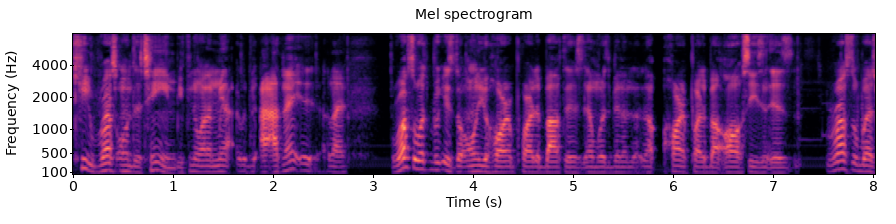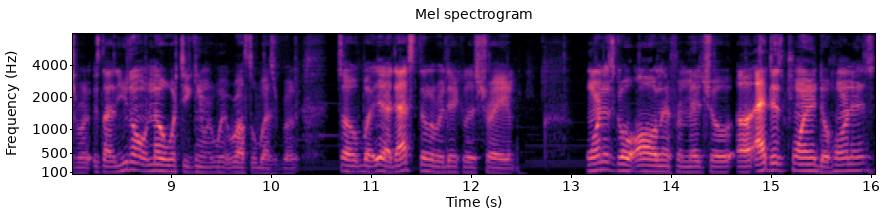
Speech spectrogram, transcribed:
keep Russ on the team. If you know what I mean, I, think it, like Russell Westbrook is the only hard part about this, and what's been the hard part about all season is Russell Westbrook. It's like you don't know what you're getting with Russell Westbrook. So, but yeah, that's still a ridiculous trade. Hornets go all in for Mitchell. Uh, at this point, the Hornets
